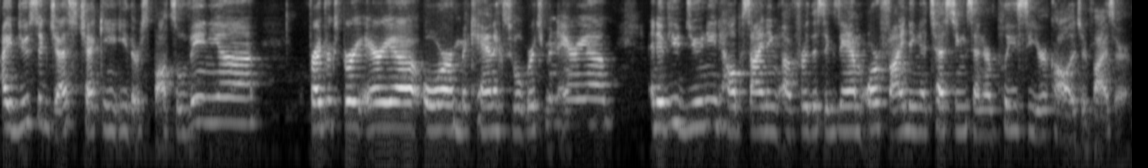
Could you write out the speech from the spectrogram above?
I do suggest checking either Spotsylvania, Fredericksburg area, or Mechanicsville, Richmond area. And if you do need help signing up for this exam or finding a testing center, please see your college advisor.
